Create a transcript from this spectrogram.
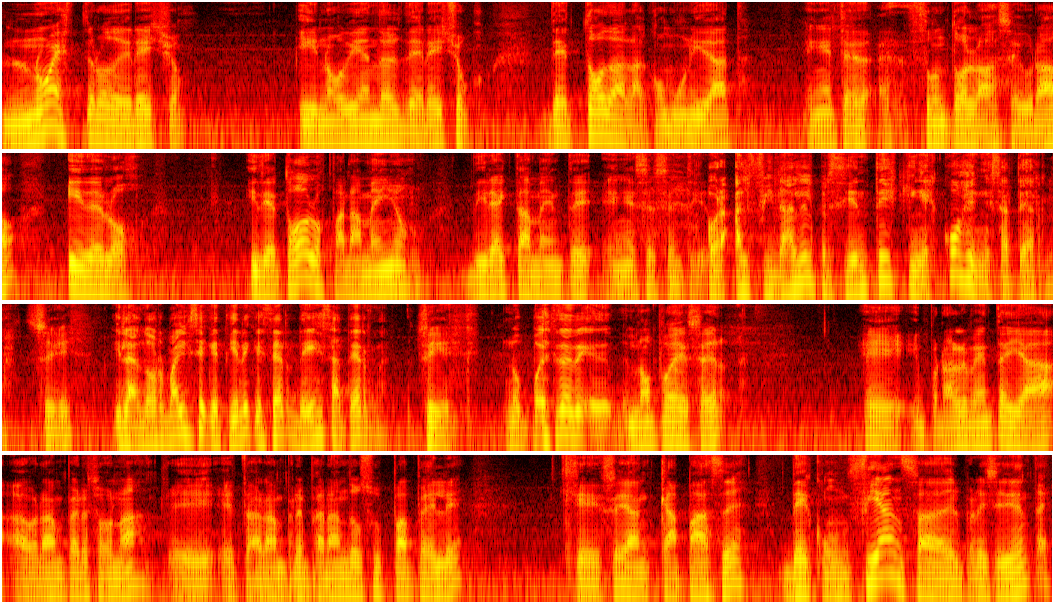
nuestro derecho y no viendo el derecho de toda la comunidad en este asunto de los asegurados y de los y de todos los panameños directamente en ese sentido. Ahora, al final el presidente es quien escoge en esa terna. Sí. Y la norma dice que tiene que ser de esa terna. Sí. No puede ser. Eh, no puede ser. Eh, y probablemente ya habrán personas que estarán preparando sus papeles que sean capaces de confianza del presidente,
